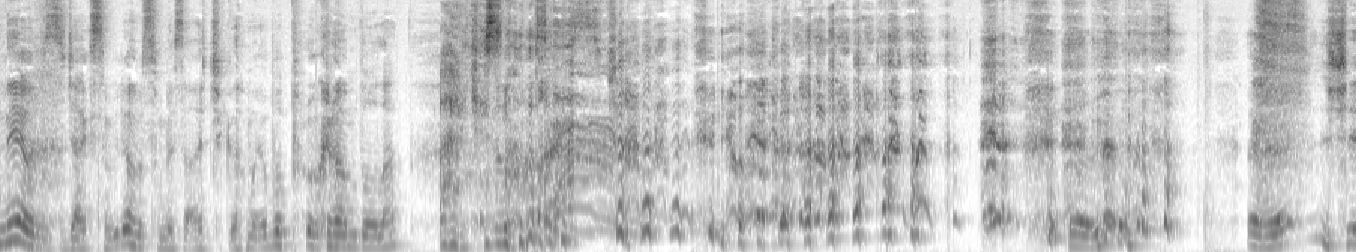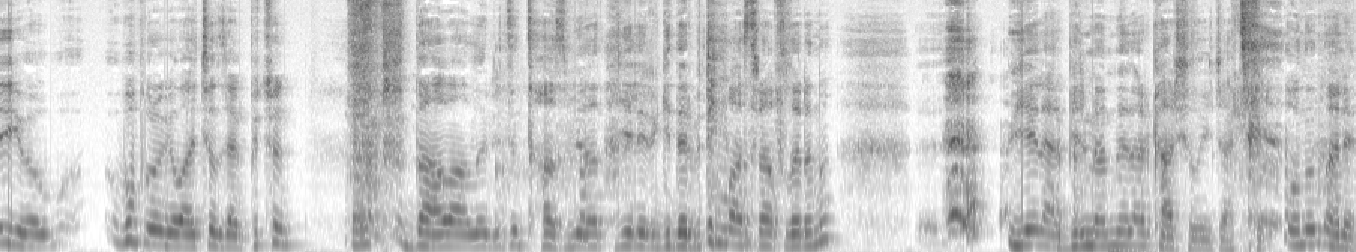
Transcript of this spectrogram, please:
ne yazacaksın biliyor musun mesela açıklamaya bu programda olan herkesin anasını Ee, şey gibi bu, bu programa açılacak bütün davalar için tazminat gelir gider bütün masraflarını e, üyeler bilmem neler karşılayacaktır. Onun hani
